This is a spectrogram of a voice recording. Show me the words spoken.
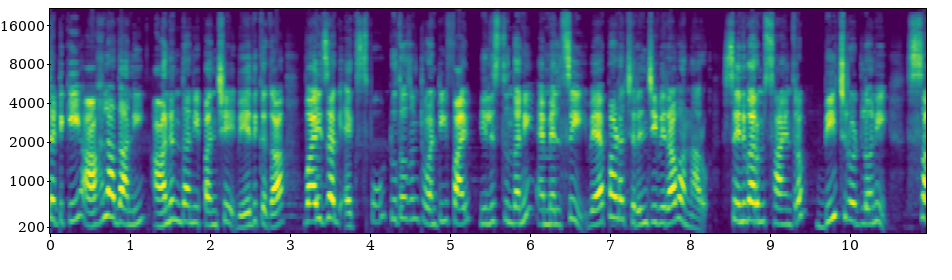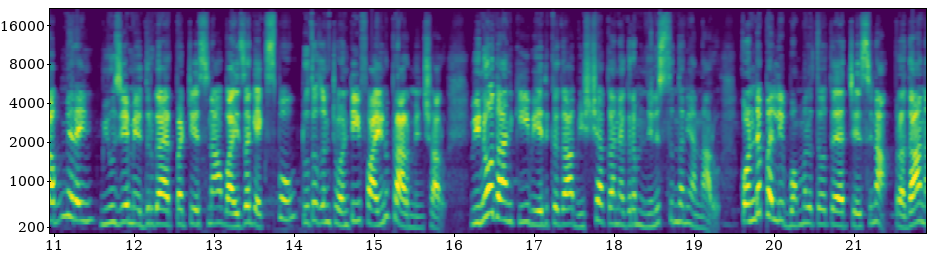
అంతటికీ ఆహ్లాదాన్ని ఆనందాన్ని పంచే వేదికగా Vizag expo two thousand twenty five నిలుస్తుందని ఎమ్మెల్సీ వేపాడ చిరంజీవిరావు అన్నారు. శనివారం సాయంత్రం బీచ్ రోడ్లోని సబ్మెరైన్ మ్యూజియం ఎదురుగా ఏర్పాటు చేసిన Vizag expo two thousand twenty ఫైవ్ను ప్రారంభించారు. వినోదానికి వేదికగా విశాఖ నగరం నిలుస్తుందని అన్నారు. కొండపల్లి బొమ్మలతో తయారు చేసిన ప్రధాన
